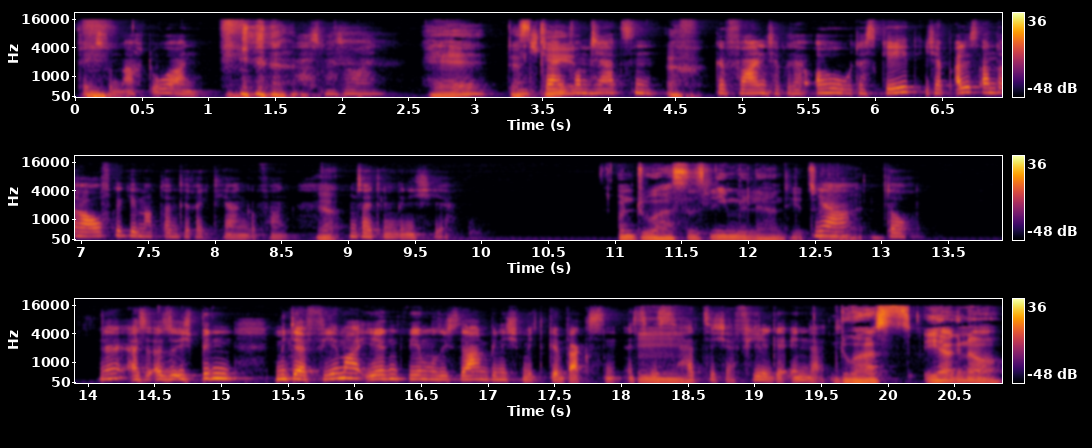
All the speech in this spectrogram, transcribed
fängst du um 8 Uhr an. da ist mir so ein, hä? Das ein Stein geht? vom Herzen gefallen. Ich habe gesagt, oh, das geht. Ich habe alles andere aufgegeben, habe dann direkt hier angefangen. Ja. Und seitdem bin ich hier. Und du hast es lieben gelernt, hier zu Ja, arbeiten. doch. Ne? Also, also ich bin mit der Firma irgendwie, muss ich sagen, bin ich mitgewachsen. Es Mhm. ist, hat sich ja viel geändert. Du hast, ja genau,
